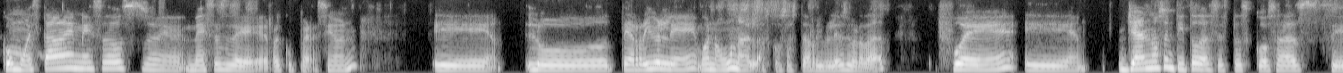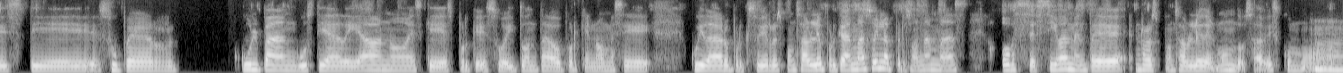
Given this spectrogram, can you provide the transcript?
como estaba en esos eh, meses de recuperación, eh, lo terrible, bueno, una de las cosas terribles, ¿verdad? Fue, eh, ya no sentí todas estas cosas, este, súper culpa, angustia de, ah, no, es que es porque soy tonta o porque no me sé cuidar o porque soy irresponsable, porque además soy la persona más obsesivamente responsable del mundo, ¿sabes? Como... Mm,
